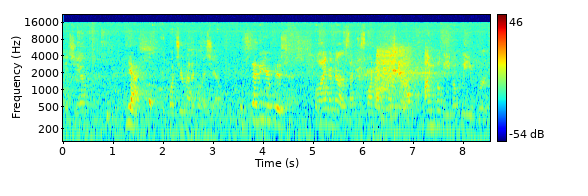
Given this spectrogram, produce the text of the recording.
issue? Yes, What's your medical issue? it's none of your business. Well, I'm a nurse. I'm just wondering because you're unbelievably rude.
